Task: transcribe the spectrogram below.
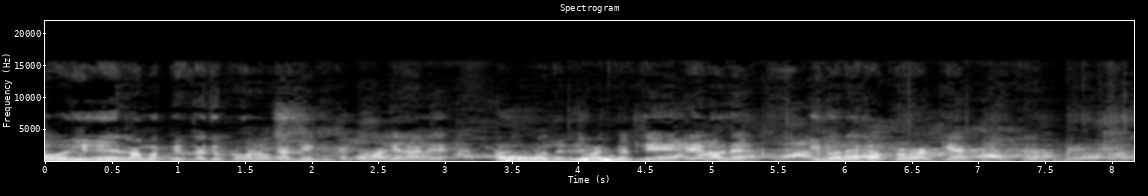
और ये रामा पीर का जो प्रोग्राम का नेगी को वाघेला ने हम उनको धन्यवाद करते हैं कि इन्होंने इन्होंने जो प्रोग्राम किया है।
